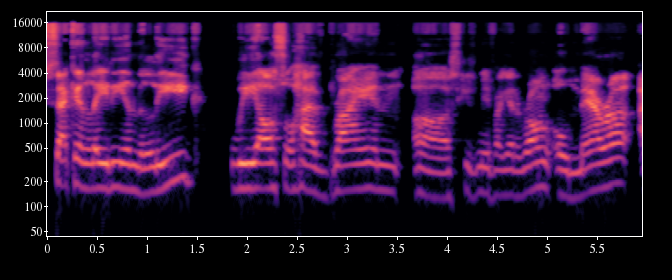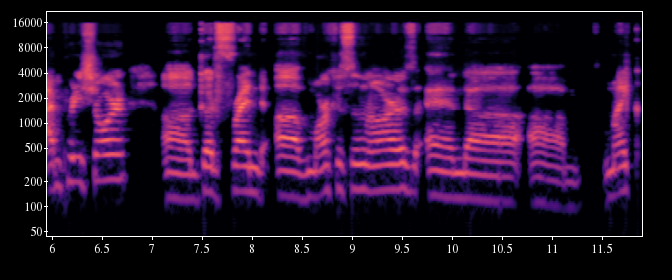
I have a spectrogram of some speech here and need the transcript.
second lady in the league. We also have Brian. Uh, excuse me if I get it wrong. O'Mara, I'm pretty sure. Uh, good friend of Marcus and ours, and uh, um, Mike,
